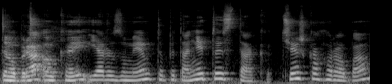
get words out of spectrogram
Dobra, okej, ja rozumiem to pytanie. To jest tak, ciężka choroba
